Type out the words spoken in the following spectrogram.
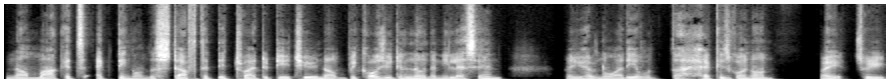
Now, market's acting on the stuff that they tried to teach you. Now, because you didn't learn any lesson, you have no idea what the heck is going on, right? So you,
